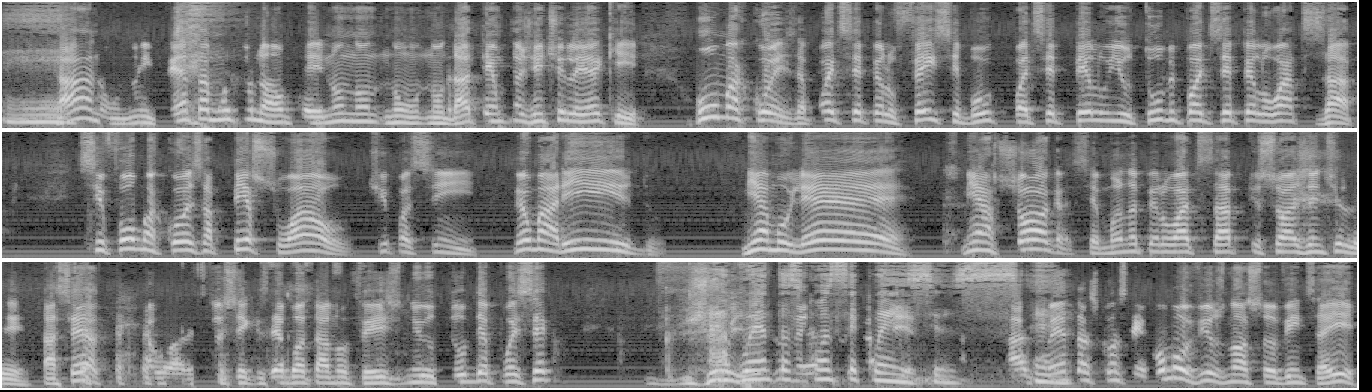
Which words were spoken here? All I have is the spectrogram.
É... Ah, não, não inventa muito, não, porque não, não, não, não dá tempo da gente ler aqui. Uma coisa, pode ser pelo Facebook, pode ser pelo YouTube, pode ser pelo WhatsApp. Se for uma coisa pessoal, tipo assim, meu marido, minha mulher, minha sogra, você manda pelo WhatsApp que só a gente lê, tá certo? Agora, se você quiser botar no Face, no YouTube, depois você aguenta as né? consequências. Aguenta é. as consequências. Vamos ouvir os nossos ouvintes aí?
